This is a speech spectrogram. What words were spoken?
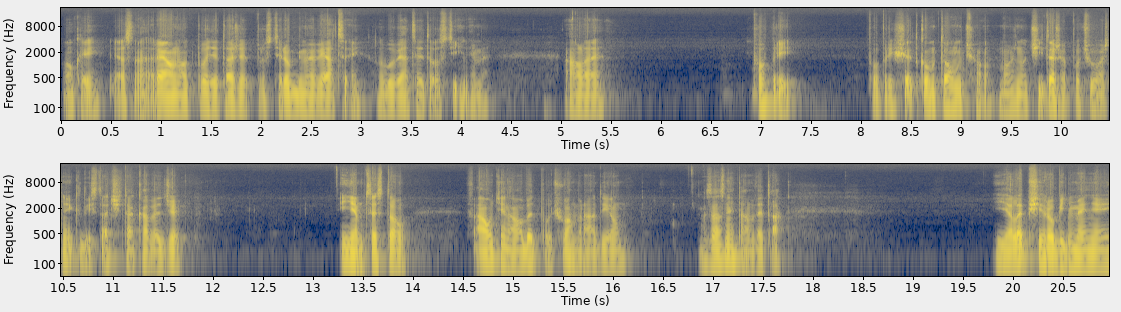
OK, jasná, reálna odpoveď je tá, že proste robíme viacej, lebo viacej toho stihneme. Ale popri, popri všetkom tom, čo možno čítaš a počúvaš, niekedy stačí taká vec, že idem cestou, v aute na obed počúvam rádio, zaznie tam veta, je lepšie robiť menej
